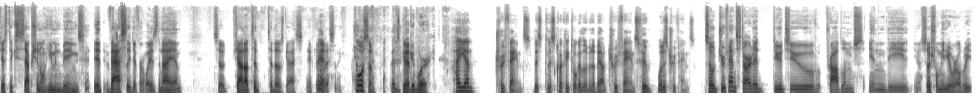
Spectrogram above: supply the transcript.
just exceptional human beings in vastly different ways than I am. So shout out to to those guys if they're Yeah. listening. Awesome. That's good. Good work. Hey, um, TrueFanz. Let's let's quickly talk a little bit about TrueFanz. Who what is TrueFanz? So TrueFanz started due to problems in the you know social media world. We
